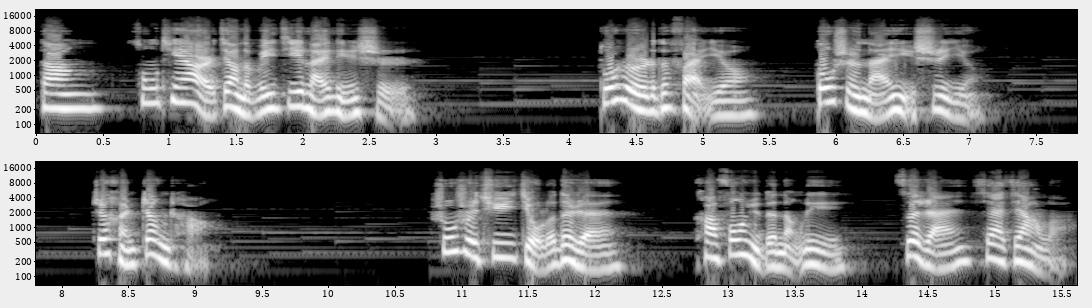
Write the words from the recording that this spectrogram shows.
当从天而降的危机来临时，多数人的反应都是难以适应，这很正常。舒适区久了的人，抗风雨的能力自然下降了。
